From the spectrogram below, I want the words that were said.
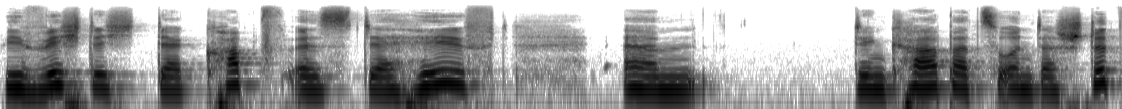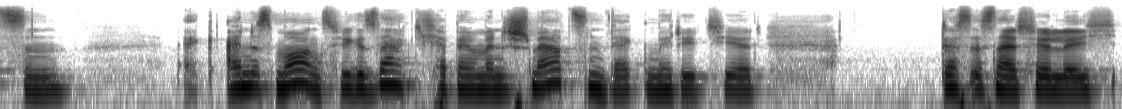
wie wichtig der Kopf ist, der hilft, ähm, den Körper zu unterstützen. Eines Morgens, wie gesagt, ich habe mir meine Schmerzen wegmeditiert. Das ist natürlich,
